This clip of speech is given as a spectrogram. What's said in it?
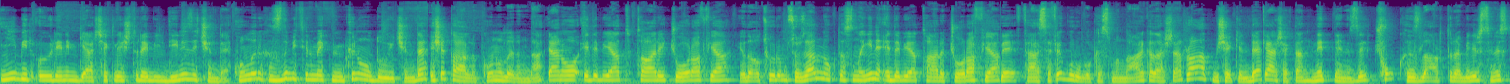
iyi bir öğrenim gerçekleştirebildiğiniz için de konuları hızlı bitirmek mümkün olduğu için de eşit ağırlık konularında yani o edebiyat, tarih, coğrafya ya da atıyorum sözel noktasında yine edebiyat, tarih, coğrafya ve felsefe grubu kısmında arkadaşlar rahat bir şekilde gerçekten netlerinizi çok hızlı arttırabilirsiniz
